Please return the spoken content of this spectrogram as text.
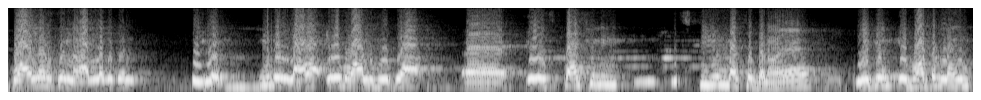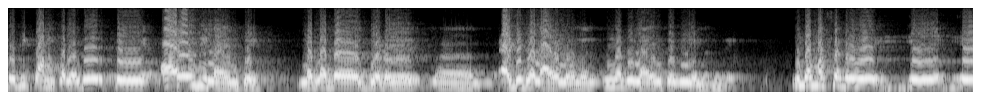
बॉयलर के नाल लगते ठीक है इसके अलावा ये बॉल भी क्या स्पेशली स्टीम वास्ते बनाया है लेकिन ये वाटर लाइन पे भी काम करेंगे ऑयल की लाइन पे मतलब जेडे एडिबल आयल होने इन्होंने लाइन पे भी लगते इनका मकसद ये कि ये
